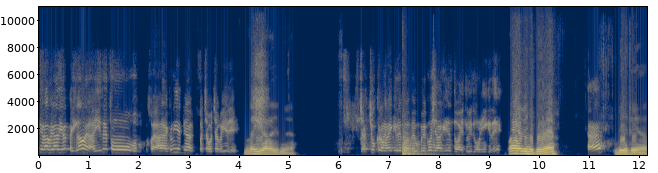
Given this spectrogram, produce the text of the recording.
ਤੇਰਾ ਵਿਆਹ ਯਾਰ ਪਹਿਲਾਂ ਹੋਇਆ ਸੀ ਤੇ ਤੂੰ ਹੋਇਆ ਹੈ ਕਿ ਨਹੀਂ? ਬੱਚਾ ਬੱਚਾ ਕੋਈ ਅਜੇ? ਨਹੀਂ ਯਾਰ ਅਜੇ ਨਹੀਂ ਹੋਇਆ। ਚੈੱਕ ਚੁੱਕ ਕਰਾਉਣਾ ਹੈ ਕਿਤੇ ਬਾਬੇ ਬੂਬੇ ਕੋਲ ਜਾ ਕੇ ਦਵਾਈ ਦੂਈ ਦਵਾਉਣੀ ਕਿਤੇ। ਆਹ ਵੇਖਦੇ ਆ। ਹੈ? ਵੇਖਦੇ ਆ।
